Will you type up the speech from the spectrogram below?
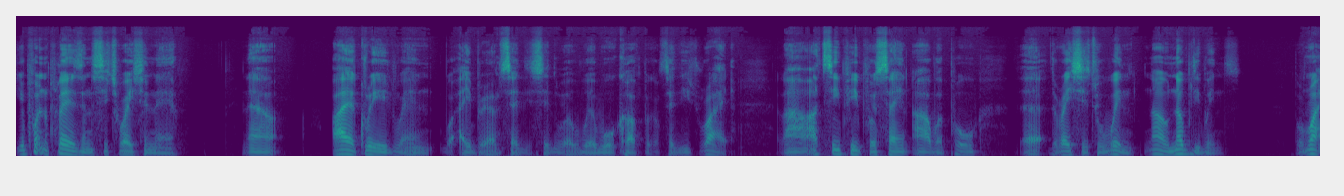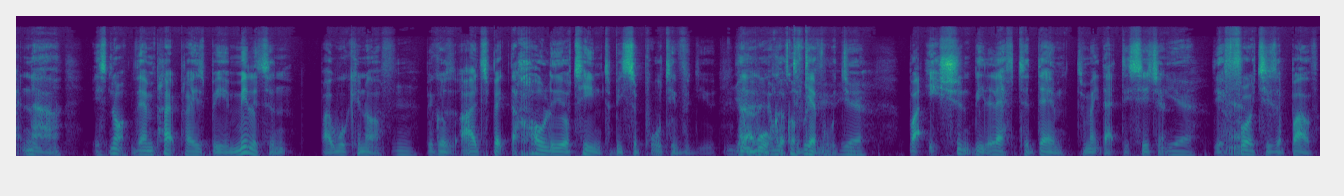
you're putting the players in a situation there. Now, I agreed when what Abraham said. He said, "Well, we'll walk off." Because I said he's right. Now, I'd see people saying, "Ah, well, Paul, the the racists will win." No, nobody wins. But right now, it's not them black players being militant by walking off Mm. because I expect the whole of your team to be supportive with you Yeah, and walk and off walk off together with with you, you. yeah. But it shouldn't be left to them to make that decision. Yeah. The authorities above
